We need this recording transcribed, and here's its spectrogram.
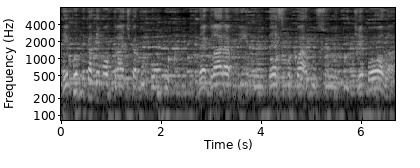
República Democrática do Congo declara fim do 14º surto de ebola.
